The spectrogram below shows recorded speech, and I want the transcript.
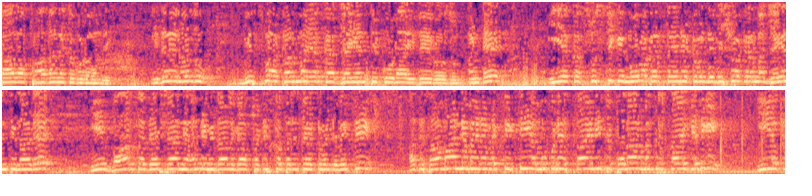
చాలా ప్రాధాన్యత కూడా ఉంది. ఇదే రోజు విశ్వకర్మ యొక్క జయంతి కూడా ఇదే రోజు. అంటే ఈ యొక్క సృష్టికి మూలకర్త అయినటువంటి విశ్వకర్మ జయంతి నాడే ఈ భారతదేశాన్ని అన్ని విధాలుగా పటిష్టపరిచేటువంటి వ్యక్తి అతి సామాన్యమైన వ్యక్తి టీ అమ్ముకునే స్థాయి నుంచి ప్రధానమంత్రి స్థాయికి ఎదిగి ఈ యొక్క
